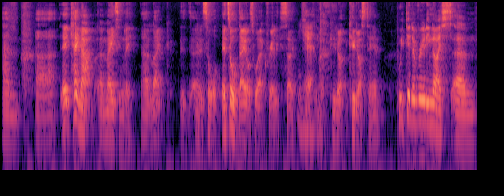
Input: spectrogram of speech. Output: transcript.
and uh, it came out amazingly. Uh, like it's all it's all Dale's work really. So Yeah. you know, kudos, kudos to him. We did a really nice um,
